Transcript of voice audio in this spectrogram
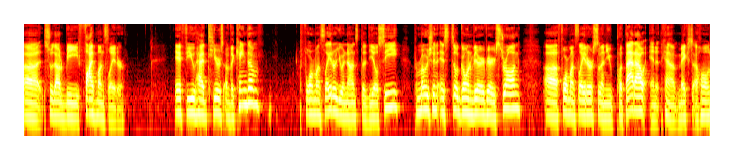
Uh, so that would be five months later. If you had Tears of the Kingdom, four months later you announced the DLC. Promotion is still going very, very strong. Uh, four months later, so then you put that out, and it kind of makes a whole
